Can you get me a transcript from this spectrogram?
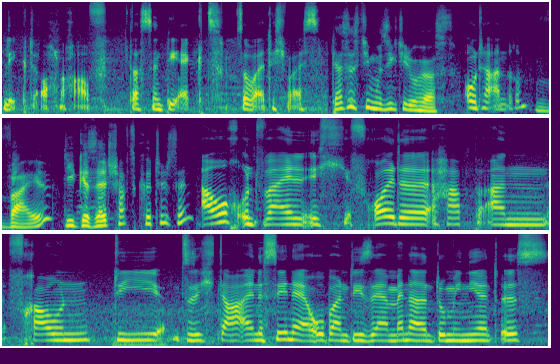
legt auch noch auf. Das sind die Acts, soweit ich weiß. Das ist die Musik, die du hörst. Unter anderem. Weil die gesellschaftskritisch sind. Auch und weil ich Freude habe an Frauen, die sich da eine Szene erobern, die sehr männerdominiert ist,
